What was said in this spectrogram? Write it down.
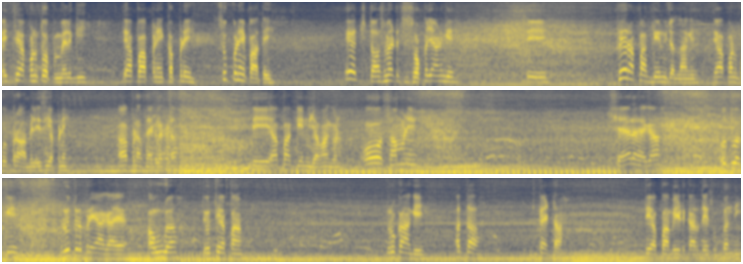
ਇੱਥੇ ਆਪਾਂ ਨੂੰ ਧੁੱਪ ਮਿਲ ਗਈ ਤੇ ਆਪਾਂ ਆਪਣੇ ਕੱਪੜੇ ਸੁੱਕਣੇ ਪਾਤੇ। ਇਹ 10 ਮਿੰਟ 'ਚ ਸੁੱਕ ਜਾਣਗੇ ਤੇ ਫਿਰ ਆਪਾਂ ਅੱਗੇ ਨੂੰ ਚੱਲਾਂਗੇ ਤੇ ਆਪਾਂ ਨੂੰ ਕੋਈ ਭਰਾ ਮਿਲੇ ਸੀ ਆਪਣੇ। ਆਹ ਆਪਣਾ ਸਾਈਕਲ ਖੜਾ। ਤੇ ਆਪਾਂ ਅੱਗੇ ਨੂੰ ਜਾਵਾਂਗੇ ਹੁਣ। ਉਹ ਸਾਹਮਣੇ ਸ਼ਹਿਰ ਹੈਗਾ। ਉਦੋਂ ਅੱਗੇ ਰੁਦਰ ਪ੍ਰਯਾਗ ਆਇਆ ਆਊਗਾ ਤੇ ਉੱਥੇ ਆਪਾਂ ਰੁਕਾਂਗੇ ਅੱਧਾ ਘੰਟਾ ਤੇ ਆਪਾਂ ਵੇਟ ਕਰਦੇ ਹਾਂ ਸੁੱਕਣ ਦੀ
